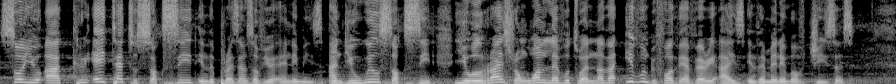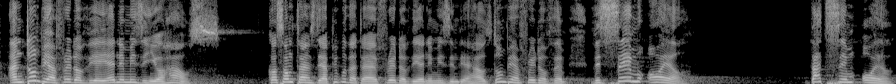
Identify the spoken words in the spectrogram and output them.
So you are created to succeed in the presence of your enemies, and you will succeed. You will rise from one level to another, even before their very eyes, in the name of Jesus. And don't be afraid of the enemies in your house. Because sometimes there are people that are afraid of the enemies in their house. Don't be afraid of them. The same oil, that same oil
